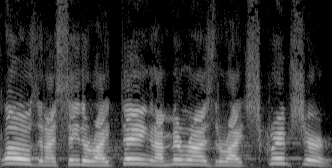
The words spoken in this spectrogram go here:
clothes and I say the right thing and I memorize the right scripture.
